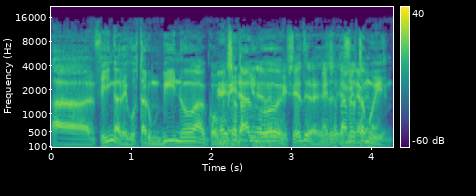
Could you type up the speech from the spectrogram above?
a, en fin, a degustar un vino, a comer algo, etcétera. Eso, está muy bien.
